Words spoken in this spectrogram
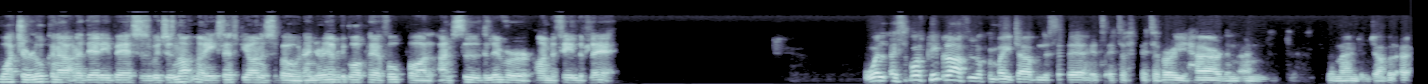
what you're looking at on a daily basis, which is not nice. Let's be honest about, it, and you're able to go play football and still deliver on the field of play. Well, I suppose people often look at my job and they say it's it's a it's a very hard and, and demanding job. But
